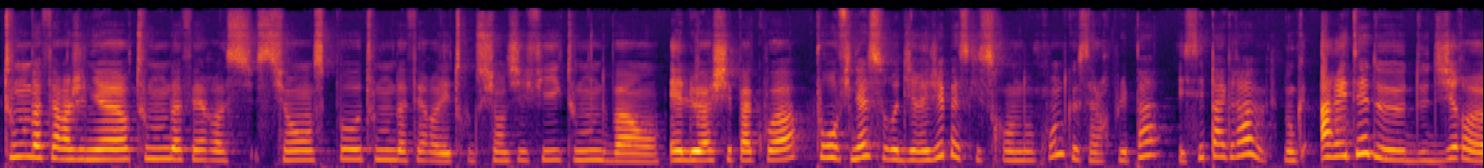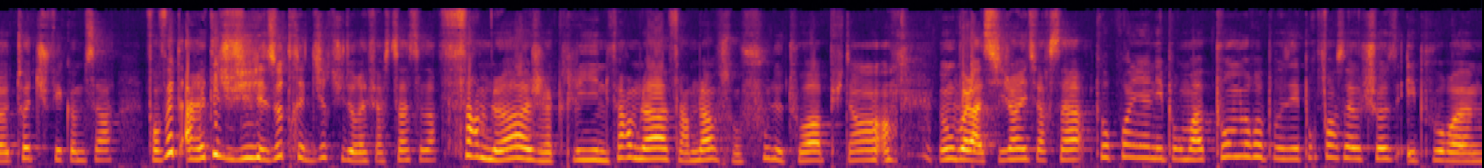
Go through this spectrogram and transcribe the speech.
tout le monde va faire ingénieur, tout le monde va faire euh, Sciences Po, tout le monde va faire euh, des trucs scientifiques, tout le monde va en LEH, je sais pas quoi, pour au final se rediriger parce qu'ils se rendent compte que ça leur plaît pas et c'est pas grave. Donc arrêtez de, dire toi tu fais comme ça. Enfin, en fait, arrêtez de juger les autres et de dire tu devrais faire ça, ça, ça. Ferme-la, Jacqueline, ferme-la, ferme-la, on s'en fout de toi, putain. Donc voilà, si j'ai envie de faire ça, pour prendre une année pour moi, pour me reposer, pour penser à autre chose et pour euh,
